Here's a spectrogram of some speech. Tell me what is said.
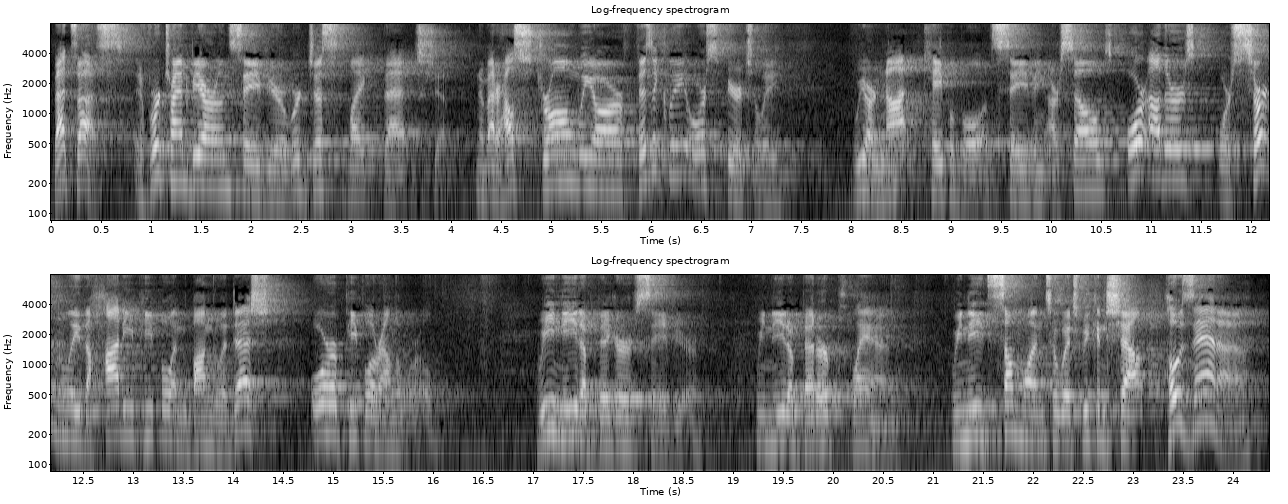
That's us. If we're trying to be our own Savior, we're just like that ship. No matter how strong we are, physically or spiritually, we are not capable of saving ourselves or others, or certainly the Hadi people in Bangladesh or people around the world. We need a bigger Savior. We need a better plan. We need someone to which we can shout, Hosanna,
